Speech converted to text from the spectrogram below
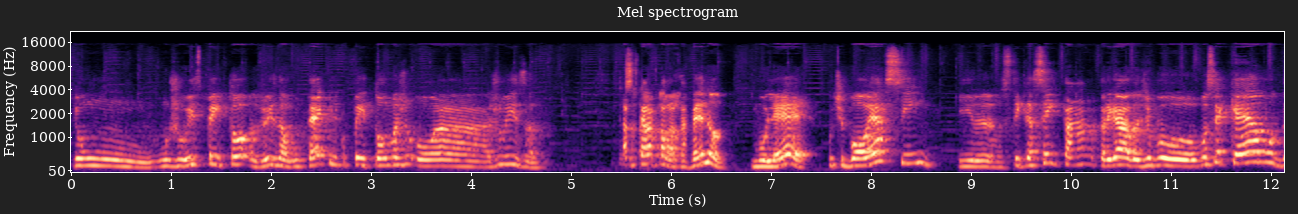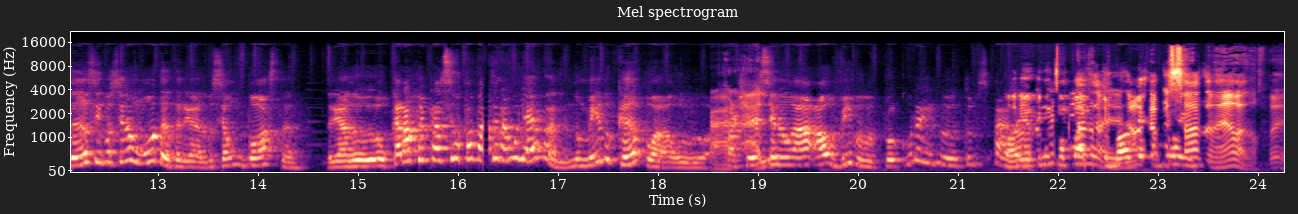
que um, um juiz peitou, um juiz não, um técnico peitou uma, ju- uma juíza. Aí Os caras falam, tá vendo? Mulher, futebol é assim. E você tem que aceitar, tá ligado? Tipo, você quer a mudança e você não muda, tá ligado? Você é um bosta, tá ligado? O, o cara foi pra cima pra bater na mulher, mano. No meio do campo, a, o- a partida sendo a- ao vivo. Procura aí no YouTube, sabe? Ó, eu que acompanho deu futebol, uma mas- cabeçada nela, não foi?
